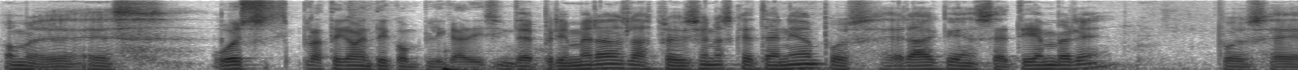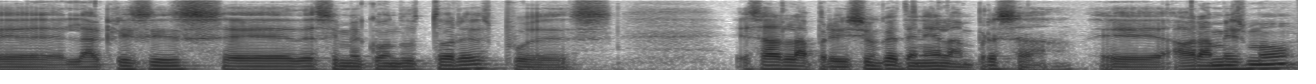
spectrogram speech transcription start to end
Hombre, es... ¿O es prácticamente complicadísimo? De primeras, las previsiones que tenían, pues era que en septiembre, pues eh, la crisis eh, de semiconductores, pues esa es la previsión que tenía la empresa. Eh, ahora mismo,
